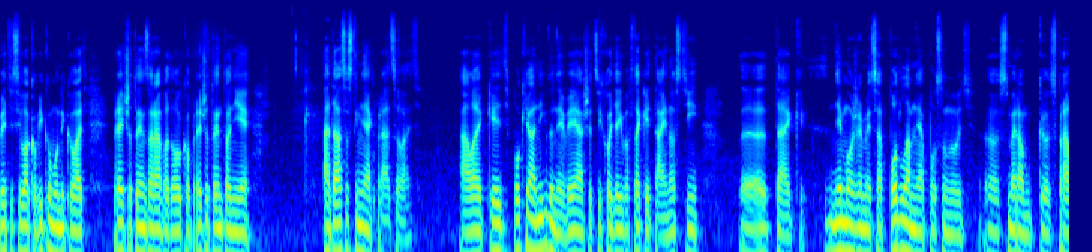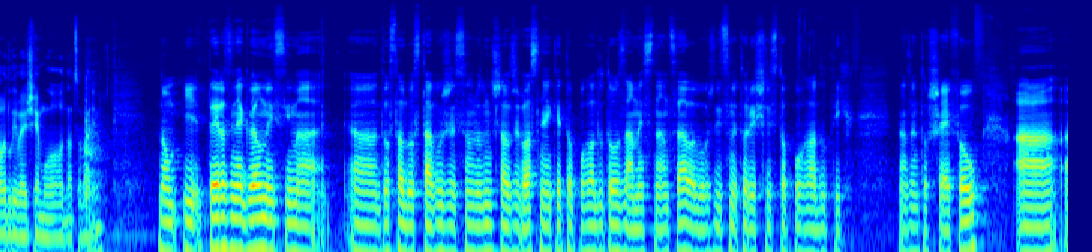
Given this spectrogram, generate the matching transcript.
viete si ako vykomunikovať, prečo ten zarába toľko, prečo tento nie a dá sa s tým nejak pracovať. Ale keď pokiaľ nikto nevie a všetci chodia iba v takej tajnosti, e, tak nemôžeme sa podľa mňa posunúť e, smerom k spravodlivejšiemu ohodnocovaniu. No, teraz nejak veľmi si ma e, dostal do stavu, že som rozmýšľal, že vlastne aké to pohľadu toho zamestnanca, lebo vždy sme to riešili z toho pohľadu tých nazvem to šéfov. A, a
